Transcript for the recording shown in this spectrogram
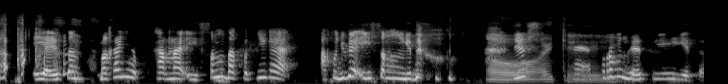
iya iseng makanya karena iseng takutnya kayak aku juga iseng gitu Oh, oke. Okay. serem gak sih gitu.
